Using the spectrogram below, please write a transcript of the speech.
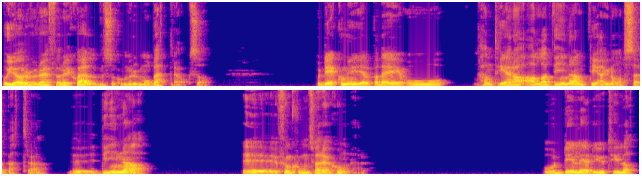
Och gör du det för dig själv så kommer du må bättre också. Och det kommer ju hjälpa dig att hantera alla dina diagnoser bättre. Eh, dina eh, funktionsvariationer. Och det leder ju till att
